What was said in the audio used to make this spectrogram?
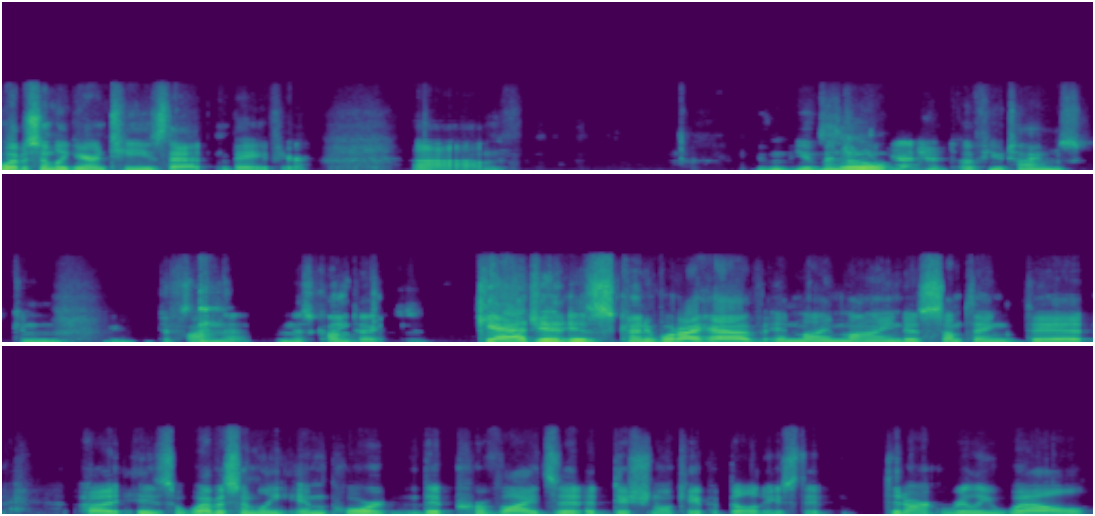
WebAssembly guarantees that behavior. Um, You've, you've mentioned So- gadget a few times. Can you define that in this context? Gadget is kind of what I have in my mind as something that uh, is a WebAssembly import that provides it additional capabilities that that aren't really well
